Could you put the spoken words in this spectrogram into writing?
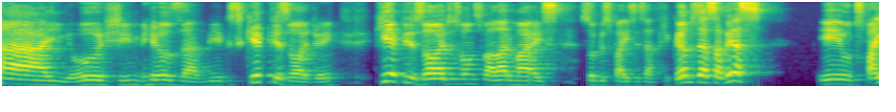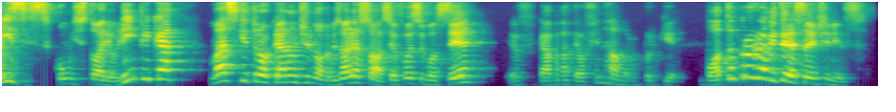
Ai, hoje, meus amigos, que episódio, hein? Que episódios vamos falar mais sobre os países africanos dessa vez? E os países com história olímpica, mas que trocaram de nomes. Olha só, se eu fosse você, eu ficava até o final, porque bota um programa interessante nisso.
